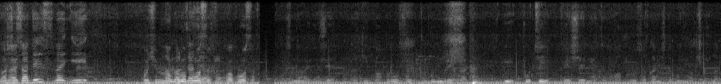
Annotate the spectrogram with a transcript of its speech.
Ваше Знаете, содействие и Очень много вопросов. Вопросов. знаем уже, какие вопросы будем решать. И пути решения этого вопроса, конечно, будем обсуждать.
